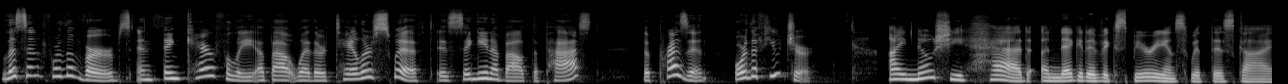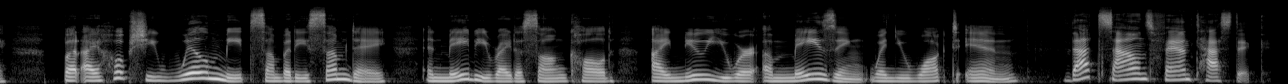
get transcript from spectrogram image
Listen for the verbs and think carefully about whether Taylor Swift is singing about the past, the present, or the future. I know she had a negative experience with this guy, but I hope she will meet somebody someday and maybe write a song called I Knew You Were Amazing When You Walked In. That sounds fantastic.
